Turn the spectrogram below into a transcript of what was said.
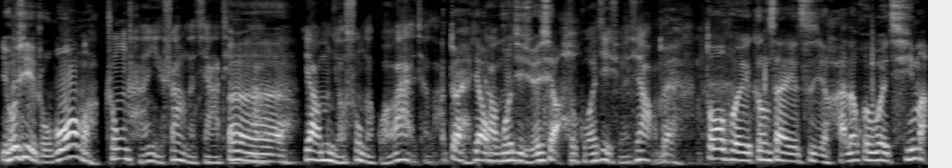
游戏主播嘛。中产以上的家庭啊，嗯，要么你就送到国外去了，对，要国际学校，都国际学校嘛。对，都会更在意自己孩子会不会骑马。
